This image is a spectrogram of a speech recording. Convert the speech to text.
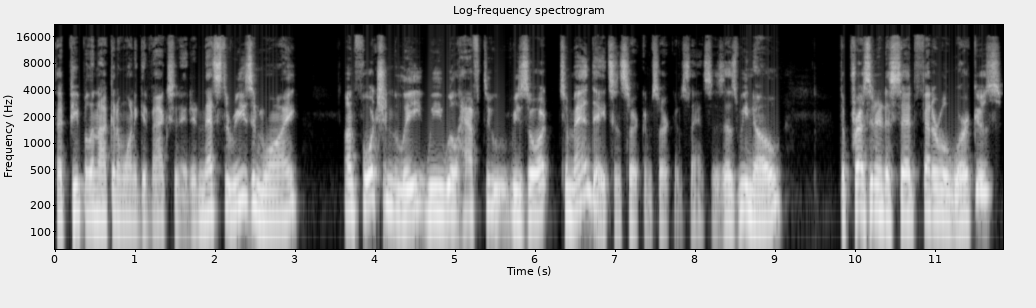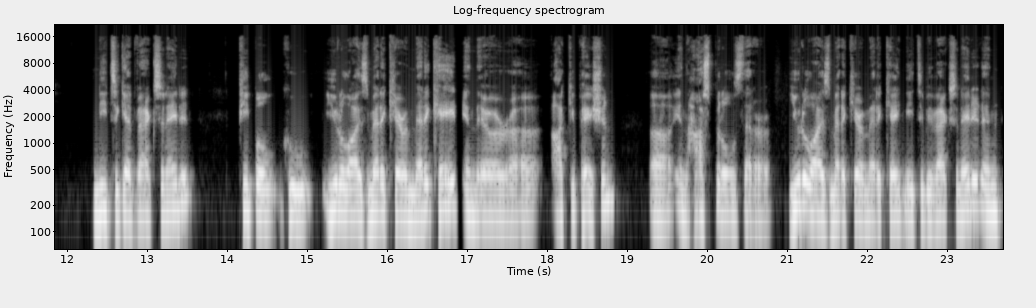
that people are not going to want to get vaccinated. And that's the reason why, unfortunately, we will have to resort to mandates in certain circumstances. As we know, the president has said federal workers need to get vaccinated. People who utilize Medicare and Medicaid in their uh, occupation uh, in hospitals that are utilize Medicare and Medicaid need to be vaccinated, and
